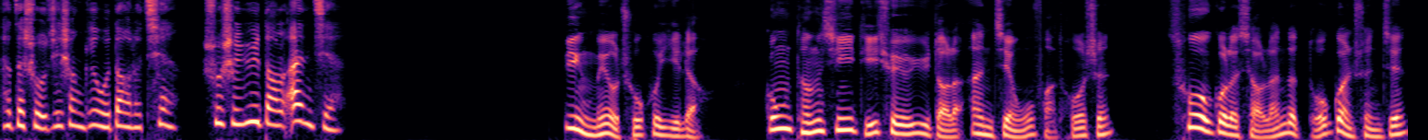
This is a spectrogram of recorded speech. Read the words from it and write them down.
他在手机上给我道了歉，说是遇到了案件，并没有出乎意料。工藤新一的确又遇到了案件，无法脱身，错过了小兰的夺冠瞬间。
